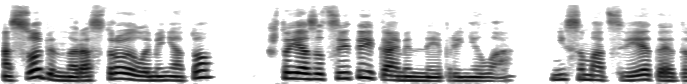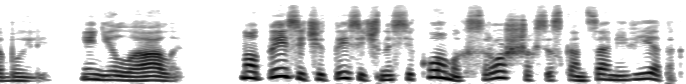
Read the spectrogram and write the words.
Особенно расстроило меня то, что я за цветы каменные приняла, не самоцветы это были, и не лалы, но тысячи тысяч насекомых, сросшихся с концами веток,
